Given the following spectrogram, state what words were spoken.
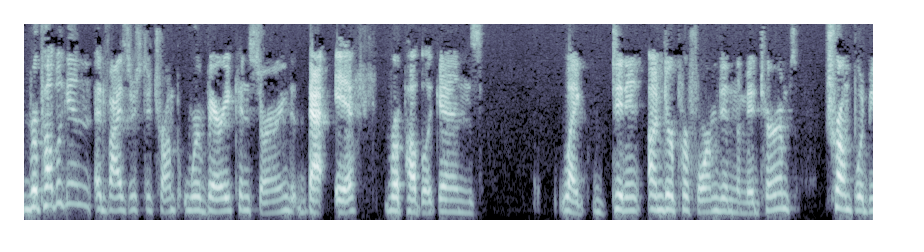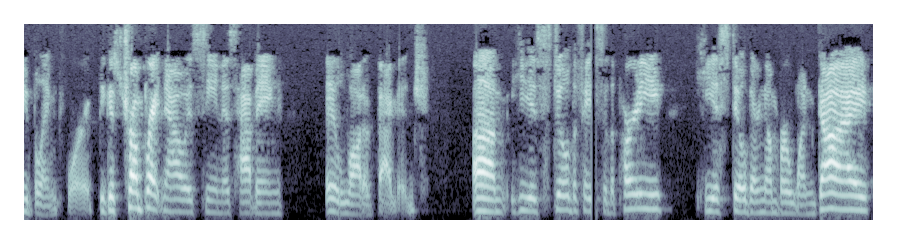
Republican advisors to Trump were very concerned that if Republicans like didn't underperformed in the midterms, Trump would be blamed for it because Trump right now is seen as having a lot of baggage. Um, he is still the face of the party. He is still their number one guy.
